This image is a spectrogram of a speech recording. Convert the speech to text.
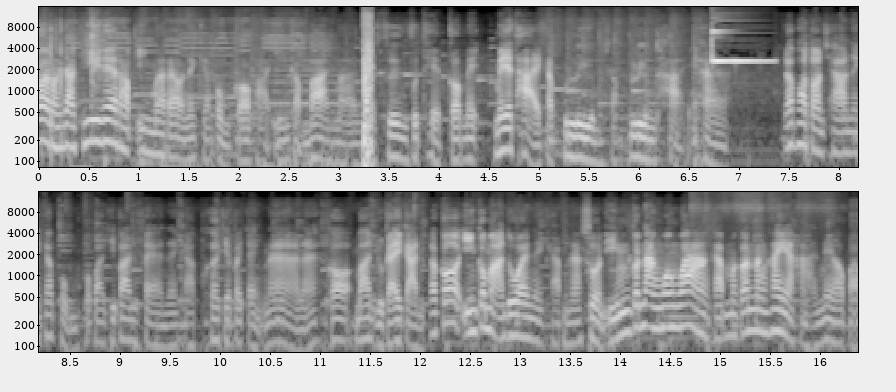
ก็หลังจากที่ได้รับอิงมาแล้วนะครับผมก็พาอิงกลับบ้านมานะซึ่งฟุตเทปก็ไม่ไม่ได้ถ่ายครับลืมครับลืมถ่ายฮะ แล้วพอตอนเช้านะครับผมก็ไปที่บ้านแฟนนะครับเพื่อจะไปแต่งหน้านะ ก็บ้านอยู่ใกล้กัน แล้วก็อิงก็มาด้วยนะครับนะส่วนอิงมันก็นั่งว่างๆครับมันก็นั่งให้อาหารแมวไป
